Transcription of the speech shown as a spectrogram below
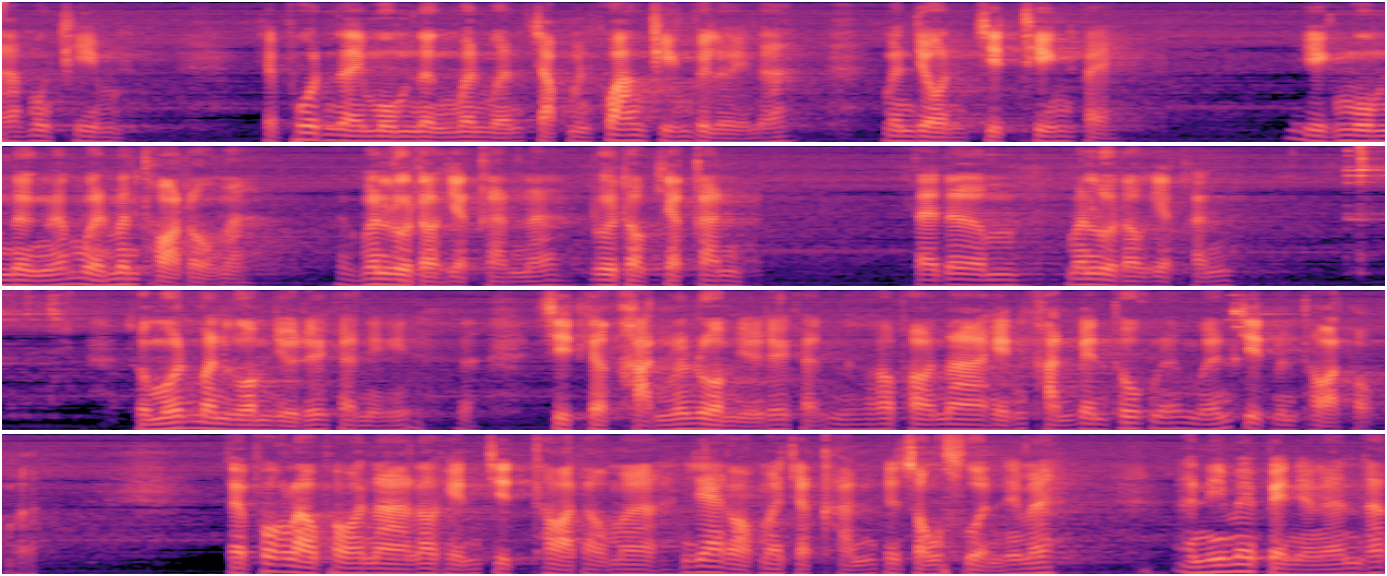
นะบางทีจะพูดในมุมหนึ่งมันเหมือนจับมันกว้างทิ้งไปเลยนะ มันโยนจิตทิ้งไป อีกมุมหนึ่งนะเหมือนมันถอดออกมา มันหลุดออกจากกันนะหลุดออกจากกัน แต่เดิมมันหลุดออกจากกัน สมมติมันรวมอยู่ด้วยกันอย่างนี้จิตกับขันมันรวมอยู่ด้วยกันพอภาวนาเห็นขันเป็นทุกข์นะเหมือนจิตมันถอดออกมา แต่พวกเราภาวนาเราเห็นจิตถอดออกมา แยกออกมาจากขันเป็นสองส่วนใช่ไหม อันนี้ไม่เป็นอย่างนั้น ถ้า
